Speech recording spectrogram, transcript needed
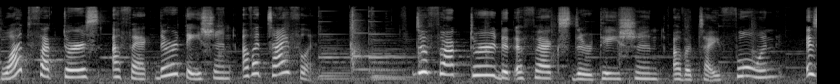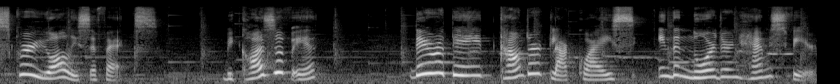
What factors affect the rotation of a typhoon? The factor that affects the rotation of a typhoon is Coriolis effects. Because of it, they rotate counterclockwise in the northern hemisphere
